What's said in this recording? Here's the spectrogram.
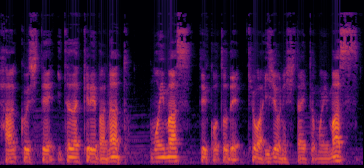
把握していただければなと思います。ということで今日は以上にしたいと思います。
